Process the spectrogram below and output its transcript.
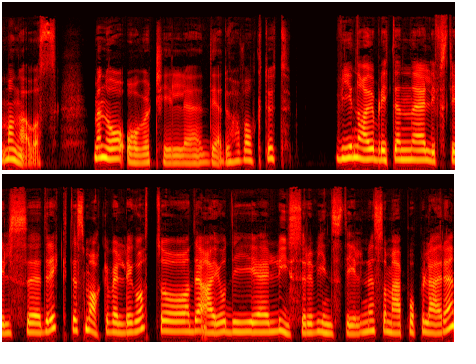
mange av oss. Men nå over til eh, det du har valgt ut. Vin har jo blitt en eh, livsstilsdrikk, det smaker veldig godt, og det er jo de eh, lysere vinstilene som er populære.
